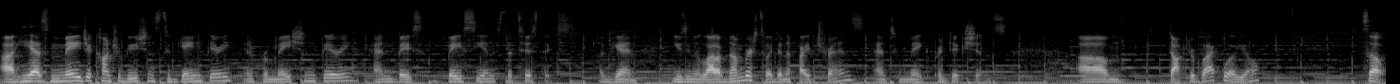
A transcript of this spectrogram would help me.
Uh, he has major contributions to game theory, information theory, and Bayesian statistics. Again, using a lot of numbers to identify trends and to make predictions. Um, Dr. Blackwell, y'all. So,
